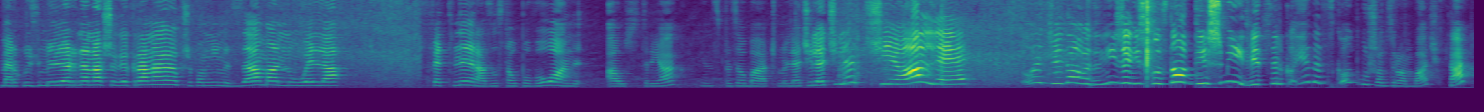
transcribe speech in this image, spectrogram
Markus Müller na naszych ekranach. Przypomnijmy, za Manuela Fettnera został powołany Austriak, więc zobaczmy. Leci, leci, leci, ale będzie nawet niżej niż Konstanty Schmidt, więc tylko jeden skok muszą zrąbać, tak?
